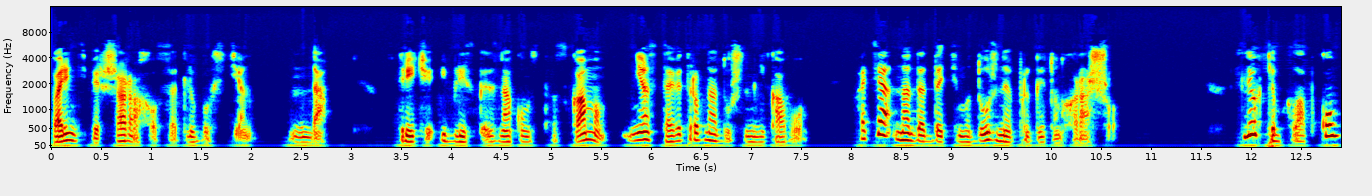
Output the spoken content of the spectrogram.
Парень теперь шарахался от любых стен. Да, встреча и близкое знакомство с Камом не оставит равнодушным никого. Хотя, надо отдать ему должное, прыгает он хорошо. С легким хлопком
